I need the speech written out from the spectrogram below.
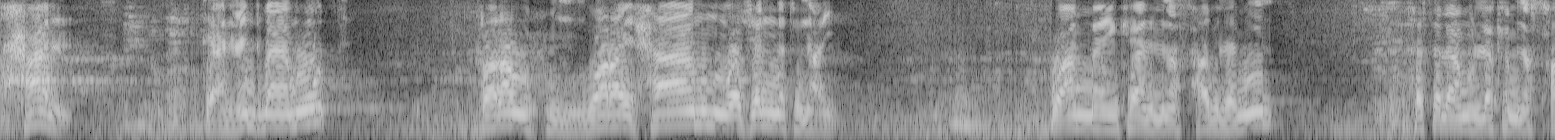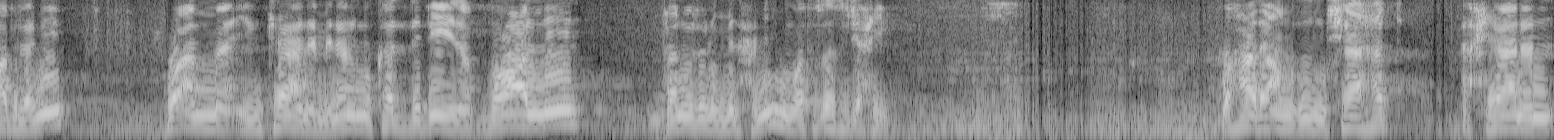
حالا. يعني عندما يموت فروح وريحان وجنة نعيم. وأما إن كان من أصحاب اليمين فسلام لك من أصحاب اليمين. وأما إن كان من المكذبين الضالين فنزل من حميم وتصلة جحيم. وهذا أمر مشاهد أحيانا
